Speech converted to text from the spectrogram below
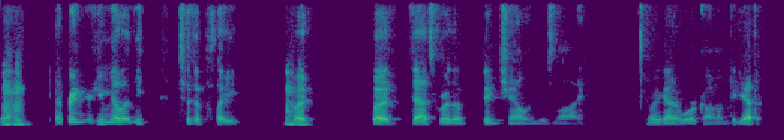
Mm-hmm. Bring your humility to the plate, mm-hmm. but but that's where the big challenges lie. We got to work on them together.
